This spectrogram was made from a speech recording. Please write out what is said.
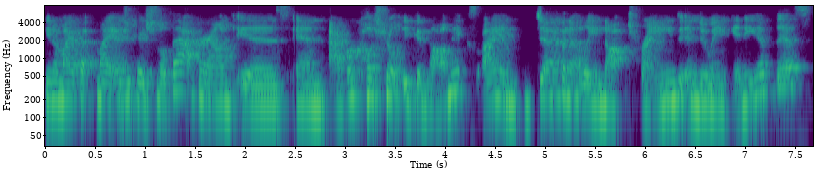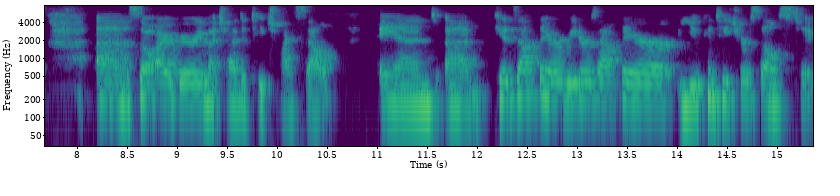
you know, my my educational background is in agricultural economics. I am definitely not trained in doing any of this, um, so I very much had to teach myself. And um, kids out there, readers out there, you can teach yourselves too.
